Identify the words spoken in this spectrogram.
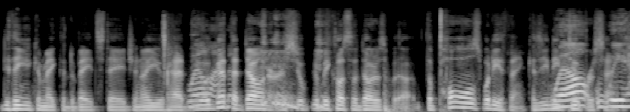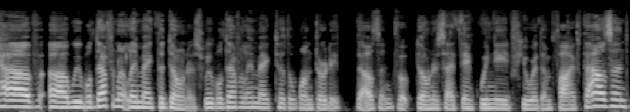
do you think you can make the debate stage? I know you've had well, you'll get the donors. You'll, you'll, be close to the donors. Uh, the polls. What do you think? Because you need two well, percent. we have. Uh, we will definitely make the donors. We will definitely make to the one thirty thousand vote donors. I think we need fewer than five thousand.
